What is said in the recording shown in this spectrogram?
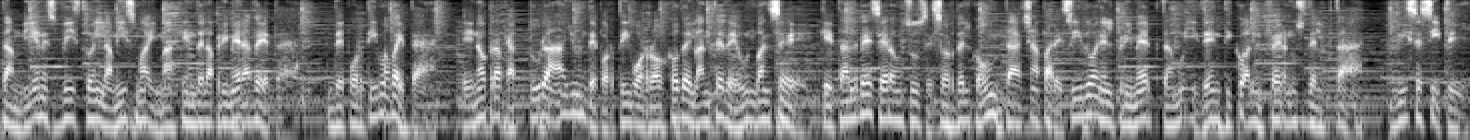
También es visto en la misma imagen de la primera beta. Deportivo Beta. En otra captura hay un deportivo rojo delante de un Vance, que tal vez era un sucesor del Countach aparecido en el primer CTA muy idéntico al Infernus del CTA. Vice City.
